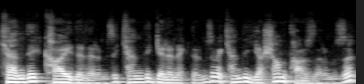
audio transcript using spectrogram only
kendi kaidelerimizi, kendi geleneklerimizi ve kendi yaşam tarzlarımızı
